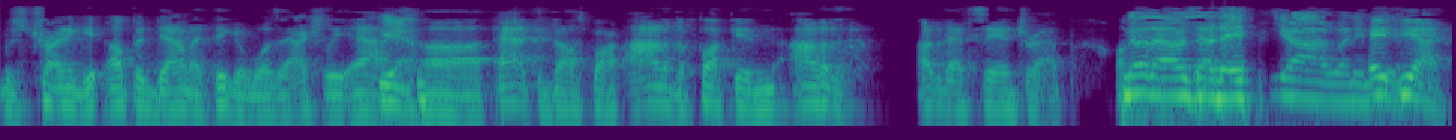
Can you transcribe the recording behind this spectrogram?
was trying to get up and down, I think it was actually at, yeah. uh, at the Valspar out of the fucking, out of the, out of that sand trap. No, that was at API when he API.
